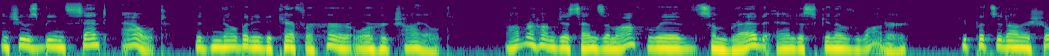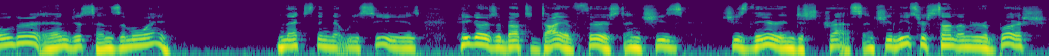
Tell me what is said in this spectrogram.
and she was being sent out with nobody to care for her or her child. Avraham just sends them off with some bread and a skin of water. He puts it on her shoulder and just sends them away. Next thing that we see is Hagar is about to die of thirst and she's she's there in distress and she leaves her son under a bush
